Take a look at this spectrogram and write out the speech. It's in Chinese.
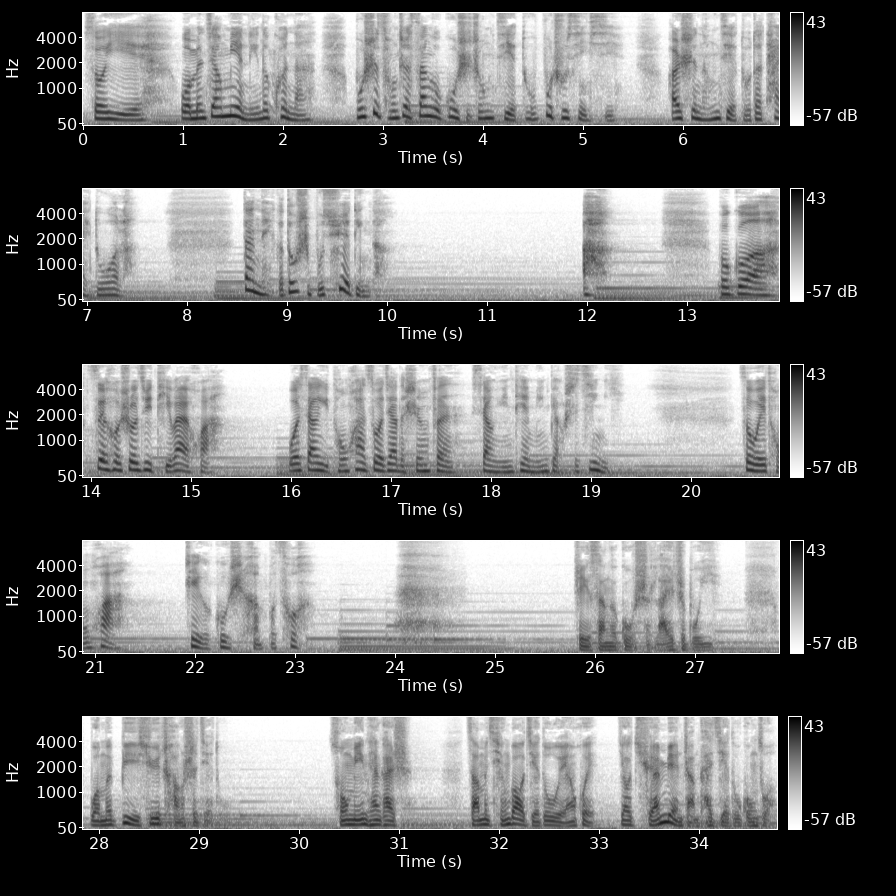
所以，我们将面临的困难，不是从这三个故事中解读不出信息，而是能解读的太多了。但哪个都是不确定的啊！不过最后说句题外话，我想以童话作家的身份向云天明表示敬意。作为童话，这个故事很不错。这三个故事来之不易，我们必须尝试解读。从明天开始，咱们情报解读委员会要全面展开解读工作。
